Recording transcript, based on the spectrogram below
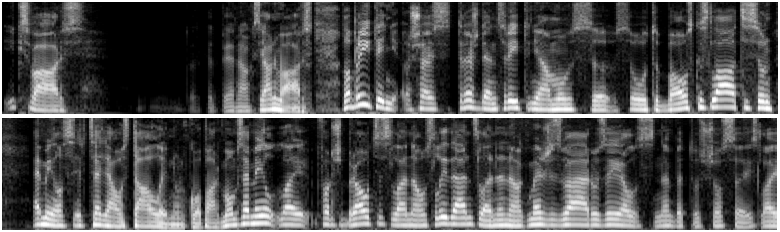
X-vāris. Tad, kad pienāks janvāris. Labrīt, šais trešdienas rītiņā mums uh, sūta Bauskas lācis, un Emīls ir ceļā uz Tallinu. Kopā ar mums Emīls, lai forši braucis, lai nav slidens, lai nenāk meža zvēru uz ielas, ne bet uz šoseis, lai,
